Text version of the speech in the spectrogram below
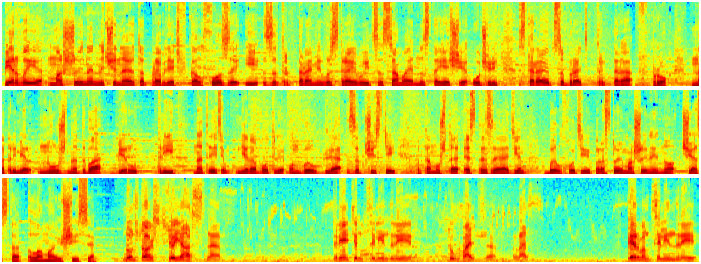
Первые машины начинают отправлять в колхозы, и за тракторами выстраивается самая настоящая очередь. Стараются брать трактора впрок. Например, нужно два, берут три. На третьем не работали. Он был для запчастей, потому что СТЗ-1 был хоть и простой машиной, но часто ломающейся. Ну что ж, все ясно. В третьем цилиндре стук пальца. Раз. В первом цилиндре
